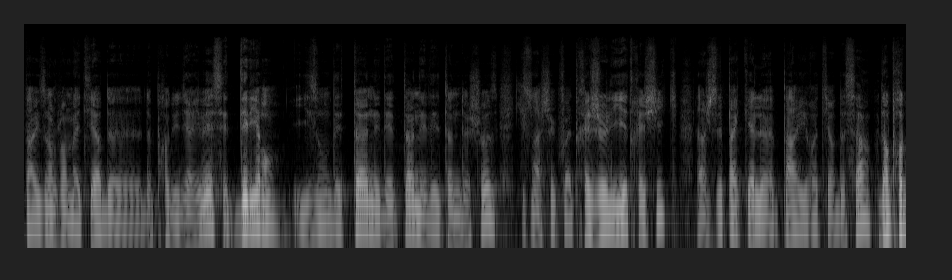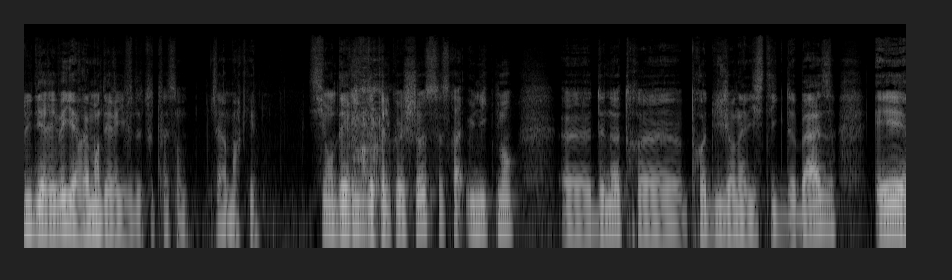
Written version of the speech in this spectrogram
par exemple, en matière de, produits dérivés, c'est délirant. Ils ont des tonnes et des tonnes et des tonnes de choses qui sont à chaque fois très jolies et très chic. Alors, je ne sais pas quelle part ils retirent de ça. Dans produits dérivés, il y a vraiment des rives de toute façon. J'ai remarqué. Si on dérive de quelque chose, ce sera uniquement euh, de notre euh, produit journalistique de base et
